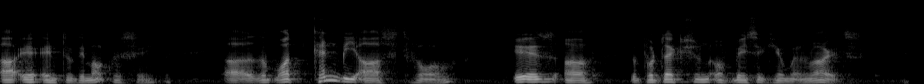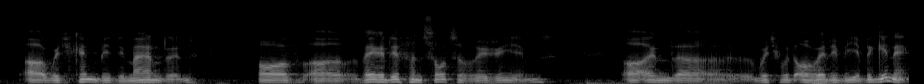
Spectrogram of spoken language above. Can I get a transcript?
uh, into democracy, uh, the, what can be asked for is uh, the protection of basic human rights, uh, which can be demanded of very different sorts of regimes, and which would already be a beginning,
